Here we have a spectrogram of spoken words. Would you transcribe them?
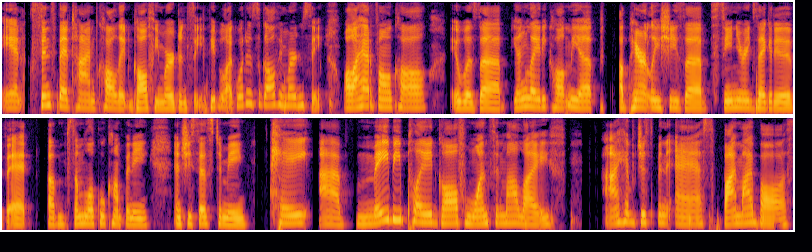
and since that time, call it golf emergency. And people are like, what is a golf emergency? Well, I had a phone call. It was a young lady called me up. Apparently, she's a senior executive at um, some local company, and she says to me, Hey, I've maybe played golf once in my life. I have just been asked by my boss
